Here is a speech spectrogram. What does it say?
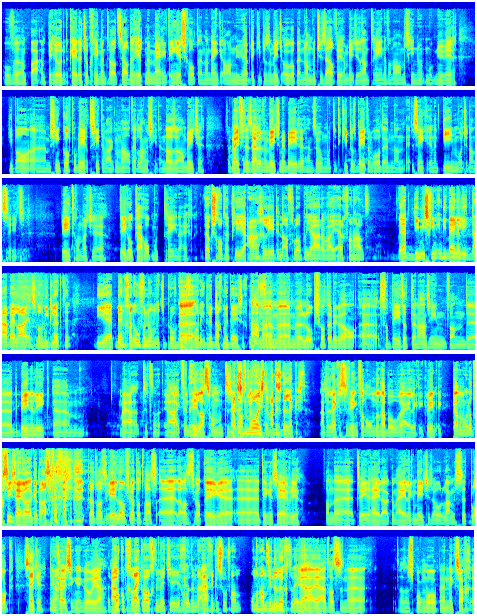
over een, paar, een periode bekijkt, dat je op een gegeven moment wel hetzelfde ritme merkt in je schot. En dan denk je, oh, nu hebben de keepers een beetje oog op. En dan moet je zelf weer een beetje eraan trainen van, oh, misschien moet ik nu weer die bal uh, misschien kort proberen te schieten, waar ik normaal altijd lang schiet. En dat is wel een beetje zo blijf je er zelf een beetje mee bezig. En zo moeten de keepers beter worden. En dan zeker in een team word je dan steeds beter, omdat je tegen elkaar op moet trainen eigenlijk. Welk schot heb je je aangeleerd in de afgelopen jaren waar je erg van houdt? Die misschien in die Benelink daar bij Lions nog niet lukte. Die je bent gaan oefenen omdat je prof bent uh, geworden, iedere dag mee bezig bent. Nou, mijn loopschot heb ik wel uh, verbeterd ten aanzien van de, de Benelink. Um, maar ja, ja, ik vind het heel lastig om te zeggen. Wat is de mooiste? Wat is de lekkerste? Nou, de lekkerste vind ik van onder naar boven eigenlijk. Ik, weet, ik kan hem ook nog precies zeggen welke het was. dat was geen loopschot, dat was, uh, dat was het schot tegen, uh, tegen Servië. Van de tweede rij dat ik hem eigenlijk een beetje zo langs het blok. Zeker. De ja. kruising en go, ja. Het blok op gelijke hoogte met je. Je gooit hem eigenlijk een soort van onderhands in de lucht. Leek ja, ja, het was een, uh, het was een sprongworp en ik zag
